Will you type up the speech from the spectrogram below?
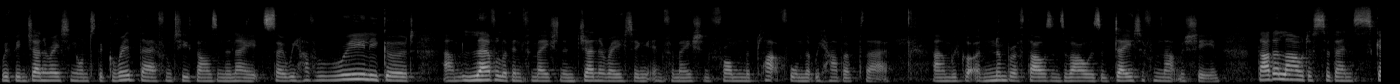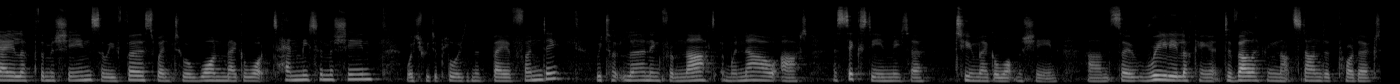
We've been generating onto the grid there from 2008. So we have a really good um, level of information and generating information from the platform that we have up there. Um, we've got a number of thousands of hours of data from that machine. That allowed us to then scale up the machine. So we first went to a one megawatt 10 meter machine, which we deployed in the Bay of Fundy. We took learning from that and we're now at a 16 meter two megawatt machine. Um, so really looking at developing that standard product,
